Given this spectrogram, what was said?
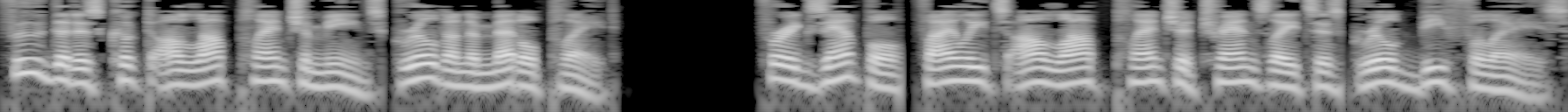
Food that is cooked à la plancha means grilled on a metal plate. For example, filetes à la plancha translates as grilled beef fillets.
